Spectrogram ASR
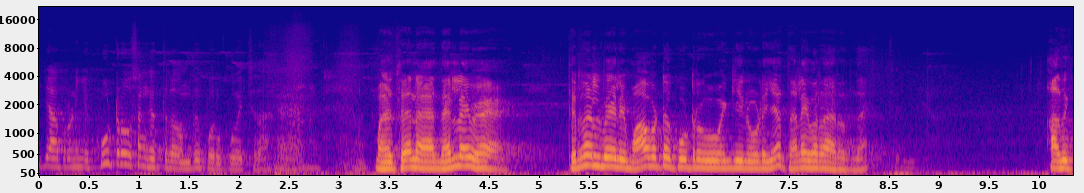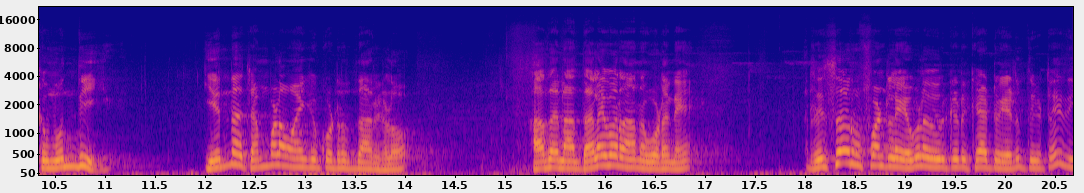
ஐயா அப்புறம் நீங்கள் கூட்டுறவு சங்கத்தில் வந்து பொறுப்பு வச்சதாக நெல்லை திருநெல்வேலி மாவட்ட கூட்டுறவு வங்கியினுடைய தலைவராக இருந்தேன். அதுக்கு முந்தி என்ன சம்பளம் வாங்கி கொண்டிருந்தார்களோ அதை நான் தலைவரான உடனே ரிசர்வ் ஃபண்டில் எவ்வளோ இருக்குன்னு கேட்டு எடுத்துக்கிட்டு இது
